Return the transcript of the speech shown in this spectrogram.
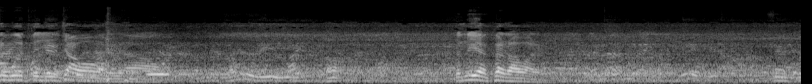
တဘဝတည်ကြပါပါဗျာဟုတ်တနေ့ကခတ်လာပါတယ်ဘယ်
